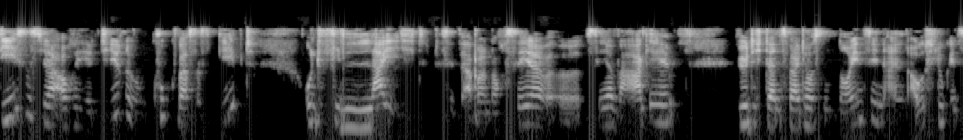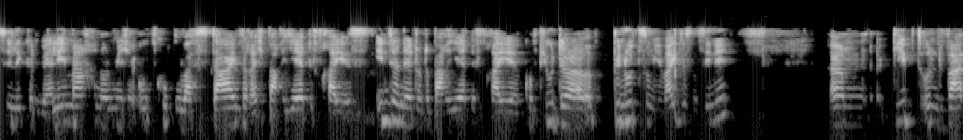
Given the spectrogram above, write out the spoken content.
dieses Jahr orientiere und gucke, was es gibt und vielleicht, das ist jetzt aber noch sehr, äh, sehr vage, würde ich dann 2019 einen Ausflug in Silicon Valley machen und mich umgucken, was da im Bereich barrierefreies Internet oder barrierefreie Computerbenutzung im weitesten Sinne ähm, gibt und wa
